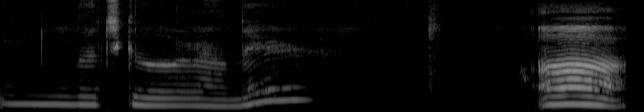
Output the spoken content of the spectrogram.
Mm, let's go around there. Ah.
